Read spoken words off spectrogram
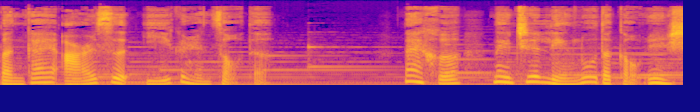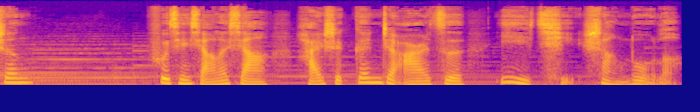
本该儿子一个人走的，奈何那只领路的狗认生。父亲想了想，还是跟着儿子一起上路了。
